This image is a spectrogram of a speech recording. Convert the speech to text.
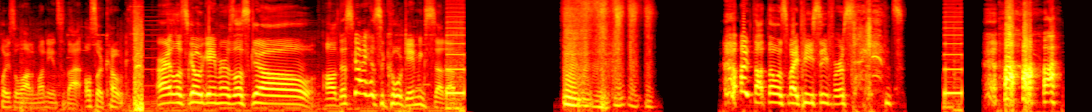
place a lot of money into that. Also, Coke. All right, let's go, gamers. Let's go. Oh, this guy has a cool gaming setup. I thought that was my PC for a second.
